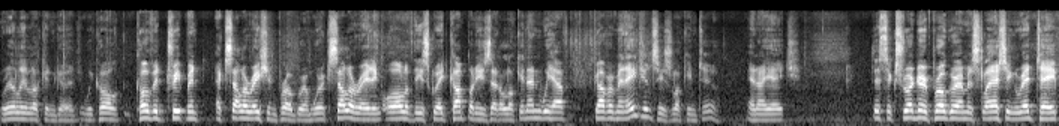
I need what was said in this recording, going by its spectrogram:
Really looking good. We call COVID treatment acceleration program. We're accelerating all of these great companies that are looking, and we have government agencies looking too, NIH. This extraordinary program is slashing red tape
